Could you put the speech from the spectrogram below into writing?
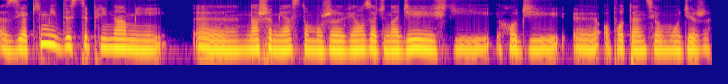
Z jakimi dyscyplinami Y, nasze miasto może wiązać nadzieję, jeśli chodzi y, o potencjał młodzieży.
